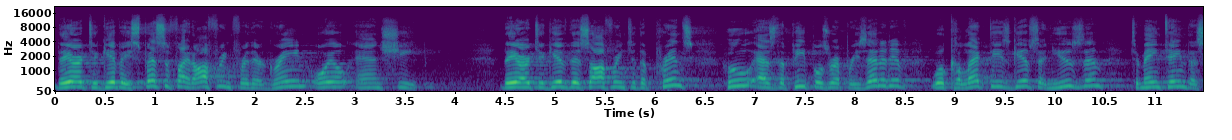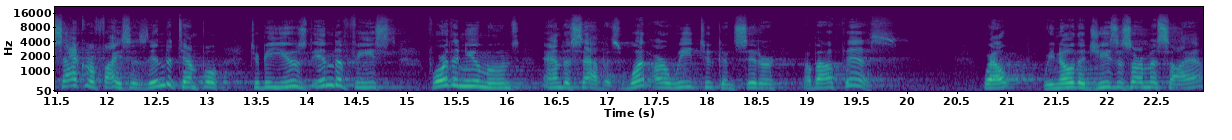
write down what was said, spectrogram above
They are to give a specified offering for their grain, oil, and sheep. They are to give this offering to the prince, who, as the people's representative, will collect these gifts and use them to maintain the sacrifices in the temple to be used in the feasts for the new moons and the Sabbaths. What are we to consider about this? Well, we know that Jesus, our Messiah,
